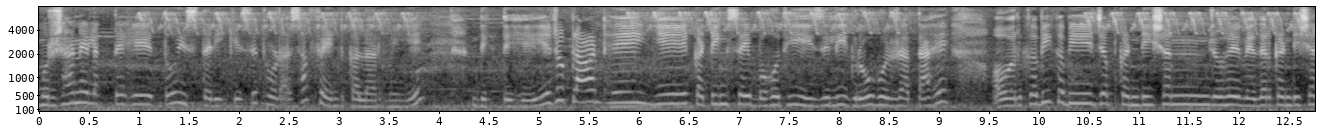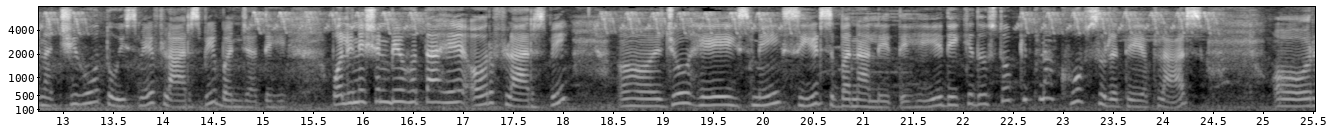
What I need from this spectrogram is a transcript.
मुरझाने लगते हैं तो इस तरीके से थोड़ा सा फेंट कलर में ये दिखते हैं। ये जो प्लांट है, ये कटिंग से बहुत ही इजीली ग्रो हो जाता है और कभी कभी जब कंडीशन जो है वेदर कंडीशन अच्छी हो तो इसमें फ्लावर्स भी बन जाते हैं। पॉलिनेशन भी होता है और फ्लावर्स भी जो है, इसमें सीड्स बना लेते हैं। ये देखिए दोस्तों, कितना खूबसूरत है ये फ्लावर्स और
